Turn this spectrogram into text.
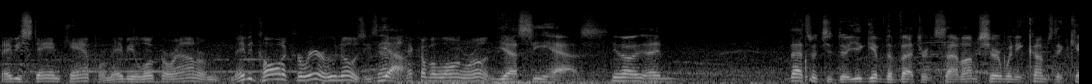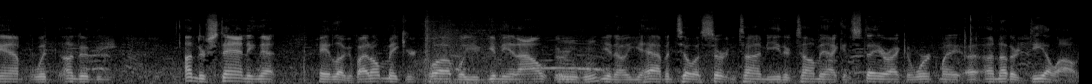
maybe stay in camp or maybe look around or maybe call it a career. Who knows? He's had yeah. a heck of a long run. Yes, he has. You know, and that's what you do. You give the veterans time. I'm sure when he comes to camp with under the understanding that hey, look, if I don't make your club, will you give me an out? Or, mm -hmm. you know, you have until a certain time. You either tell me I can stay or I can work my uh, another deal out.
